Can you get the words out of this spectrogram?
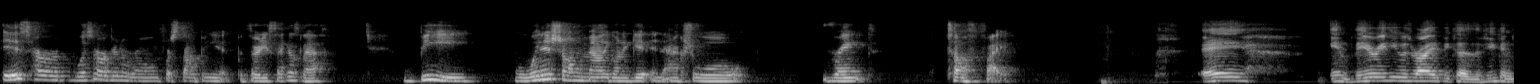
is Herb, was Herb in the wrong for stopping it with 30 seconds left? B, when is Sean O'Malley going to get an actual ranked tough fight? A, in theory, he was right because if you can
